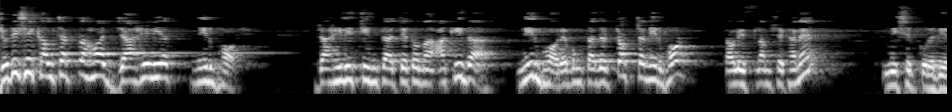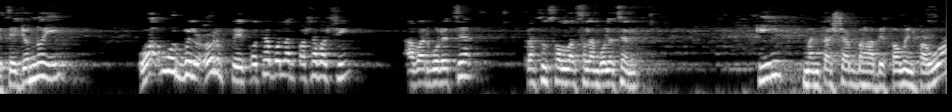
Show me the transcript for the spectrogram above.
যদি সেই কালচারটা হয় জাহেলিয়াত নির্ভর জাহিলি চিন্তা, চেতনা, আকিদা নির্ভর এবং তাদের চর্চা নির্ভর, তাহলে ইসলাম সেখানে নিষেধ করে দিয়েছে। এই জন্যই ওয়ামুর বিল ওরফে কথা বলার পাশাপাশি আবার বলেছে, রাসুল সাল্লাহ সাল্লাম বলেছেন কি মান তাশাব্বাহা বিকওমিন ফাহুয়া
